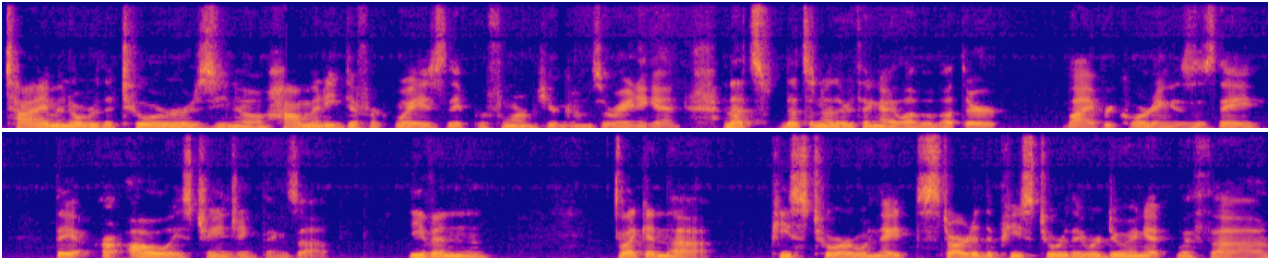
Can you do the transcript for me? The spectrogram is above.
time and over the tours, you know, how many different ways they performed Here mm-hmm. Comes the Rain Again. And that's that's another thing I love about their live recording is is they they are always changing things up. Even like in the Peace Tour, when they started the Peace Tour, they were doing it with uh,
